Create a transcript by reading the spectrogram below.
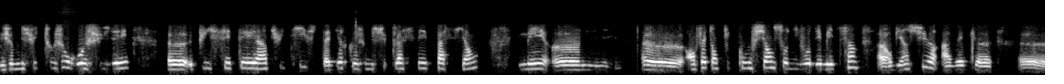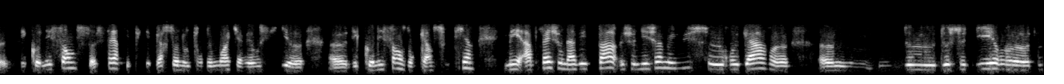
Mais je me suis toujours refusée. puis c'était intuitif, c'est-à-dire que je me suis placée patient, mais en fait en toute confiance au niveau des médecins. Alors bien sûr, avec euh, des connaissances, certes, et puis des personnes autour de moi qui avaient aussi euh, euh, des connaissances, donc un soutien. Mais après, je n'avais pas, je n'ai jamais eu ce regard de, de, se dire, de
